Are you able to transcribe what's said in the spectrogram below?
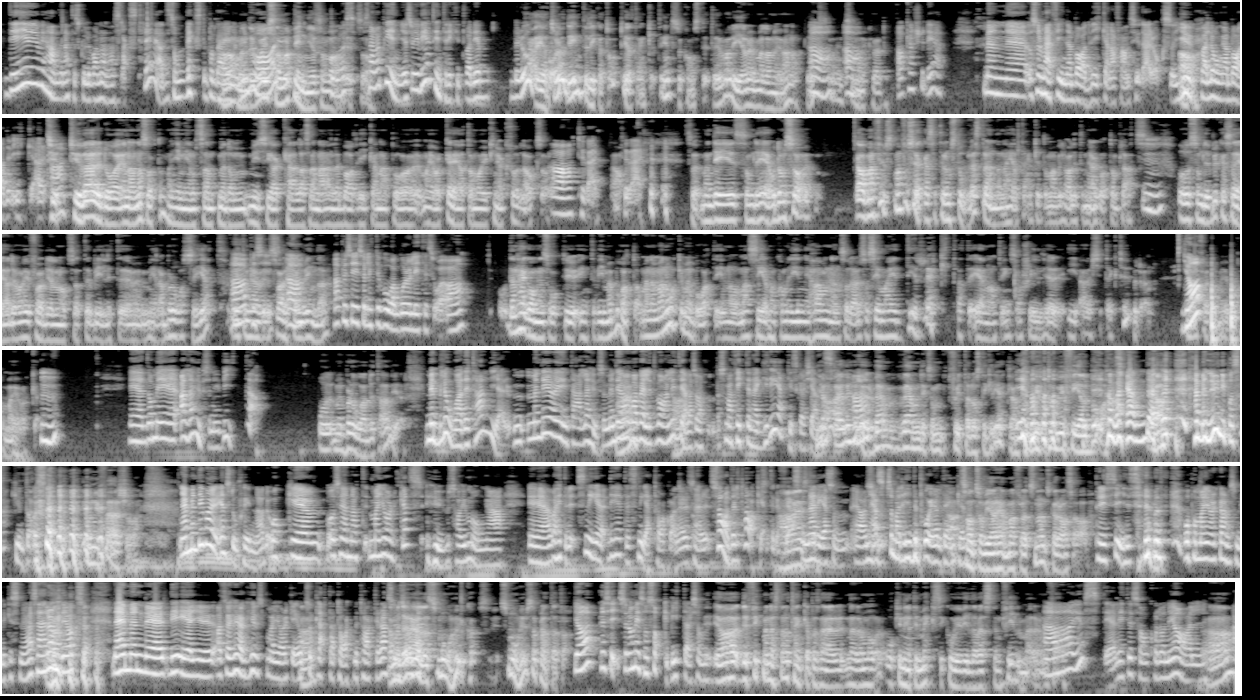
det, ger ju vid handen att det skulle vara någon annan slags träd som växte på bergen. ja men det var ju samma pinje som Det var vanligt. Så. samma pinje, så vi vet inte riktigt vad det beror Ja, jag på. tror att det är inte lika torrt helt enkelt. Det är inte så konstigt. Det varierar ju mellan öarna. Det är Ja, inte så, inte så ja. Ja, kanske det. Men, eh, och så de här fina badvikarna fanns ju där också. Ja. Djupa, långa badvikar. Ty, Ja. tyvärr då, en annan sak de har gemensamt med de mysiga kallasarna eller badvikarna på Mallorca är att de var ju knökfulla också. ja, tyvärr. Ja. tyvärr. Så, men det är ju som det är. Och de sa, ja man får, man får söka sig till de stora stränderna helt enkelt om man vill ha lite mer gott om plats. Mm. Och som du brukar säga, det har ju fördelen också att det blir lite mera blåsighet. Ja, lite mer precis. svalkande Ja. vindar. Ja, precis. Och lite vågor och lite så. Ja. Den här gången så åkte ju inte vi med båt då, men när man åker med båt in och man ser, man kommer in i hamnen så där så ser man ju direkt att det är någonting som skiljer i arkitekturen. Ja. Jämfört med på Mallorca. Mm. Eh, de är, alla husen är vita. Och med blåa detaljer. Med blåa detaljer. Men det är inte alla husen. Men det Nej. var väldigt vanligt i Ja. alla så, så man fick den här grekiska känslan. Ja, eller hur? Ja. Vem, vem liksom flyttade oss till Grekland? Ja. Tog, vi, tog vi fel båt? Vad hände? Ja. men nu är ni på Zakynthos. Ungefär så. Nej men det var en stor skillnad och, eh, och sen att Mallorcas hus har ju många, eh, vad heter det, Sne, det heter snedtak va? Eller så här, sadeltak heter det Ja, förresten. just det. när det är som ja, en häst som man rider på helt Ja, enkelt. sånt som vi har hemma för att snön ska rasa av. Precis. och på Mallorca har de så mycket snö så här har de det också. Nej men eh, det är ju, alltså höghus på Mallorca är också Ja. platta tak med takterrass. Ja, men där är alla småhus, småhus har plattat tak. Ja precis, så de är som sockerbitar som Ja, det fick mig nästan att tänka på så här när de åker ner till Mexiko i vilda västern-filmer. ungefär. Ja, just det. Lite sån kolonial Ja.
